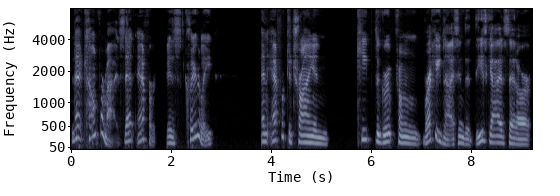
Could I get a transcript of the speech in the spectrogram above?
that compromise, that effort is clearly an effort to try and keep the group from recognizing that these guys that are,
